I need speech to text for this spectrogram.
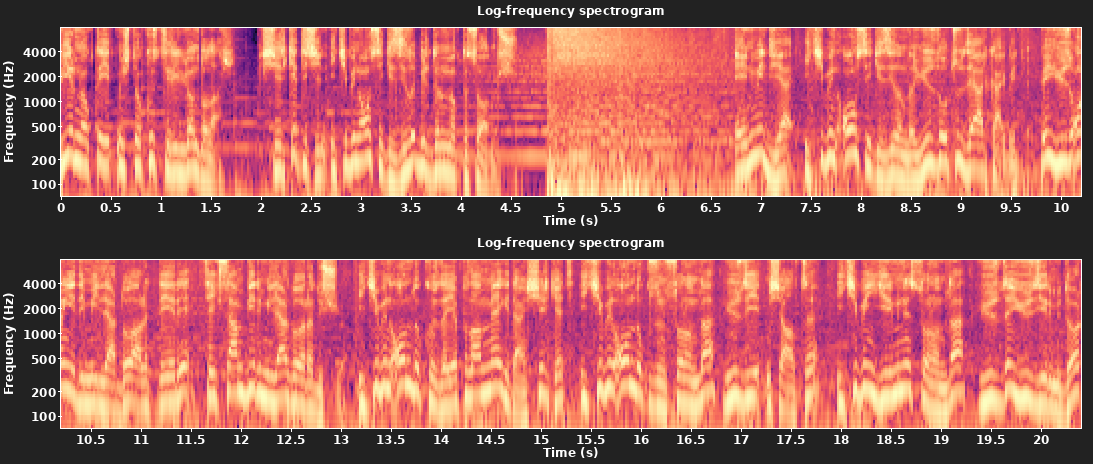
1.79 trilyon dolar. Şirket için 2018 yılı bir dönüm noktası olmuş. Nvidia 2018 yılında %30 değer kaybediyor ve 117 milyar dolarlık değeri 81 milyar dolara düşüyor. 2019'da yapılanmaya giden şirket 2019'un sonunda %76, 2020'nin sonunda %124,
